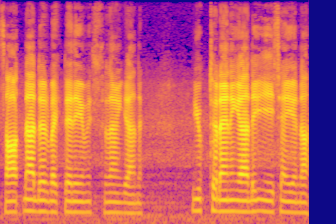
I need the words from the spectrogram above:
Saatlerdir beklediğimiz tren geldi. Yük treni geldi iyi seyirler.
